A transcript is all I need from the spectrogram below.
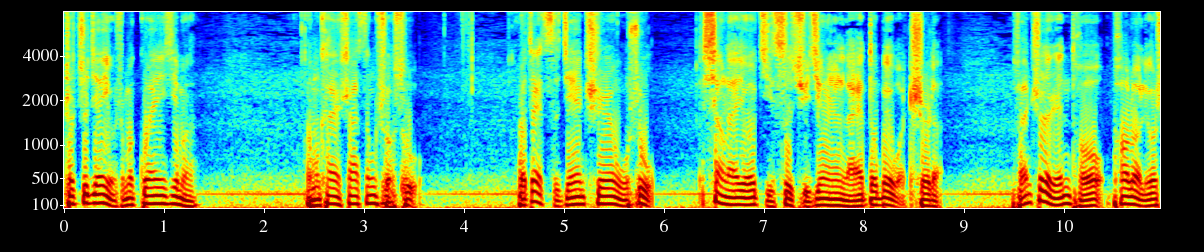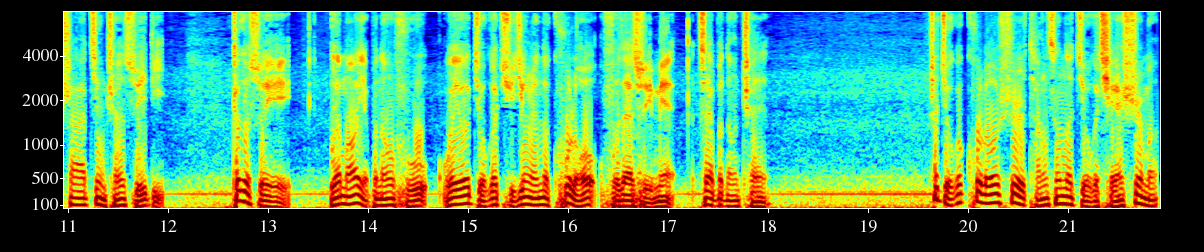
这之间有什么关系吗？我们看沙僧所述：“我在此间吃人无数，向来有几次取经人来都被我吃了。凡吃的人头抛落流沙，竟沉水底。这个水鹅毛也不能浮，唯有九个取经人的骷髅浮在水面，再不能沉。”这九个骷髅是唐僧的九个前世吗？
